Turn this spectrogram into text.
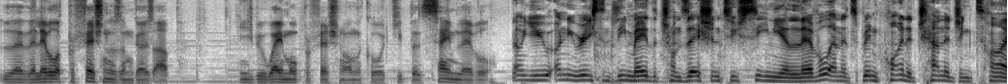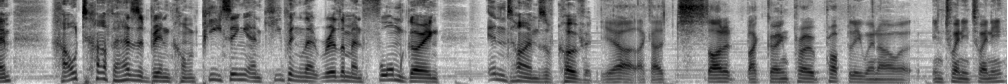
the, the level of professionalism goes up. You need to be way more professional on the court, keep the same level. Now, you only recently made the transition to senior level, and it's been quite a challenging time. How tough has it been competing and keeping that rhythm and form going in times of COVID? Yeah, like I started like going pro properly when I was in 2020,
